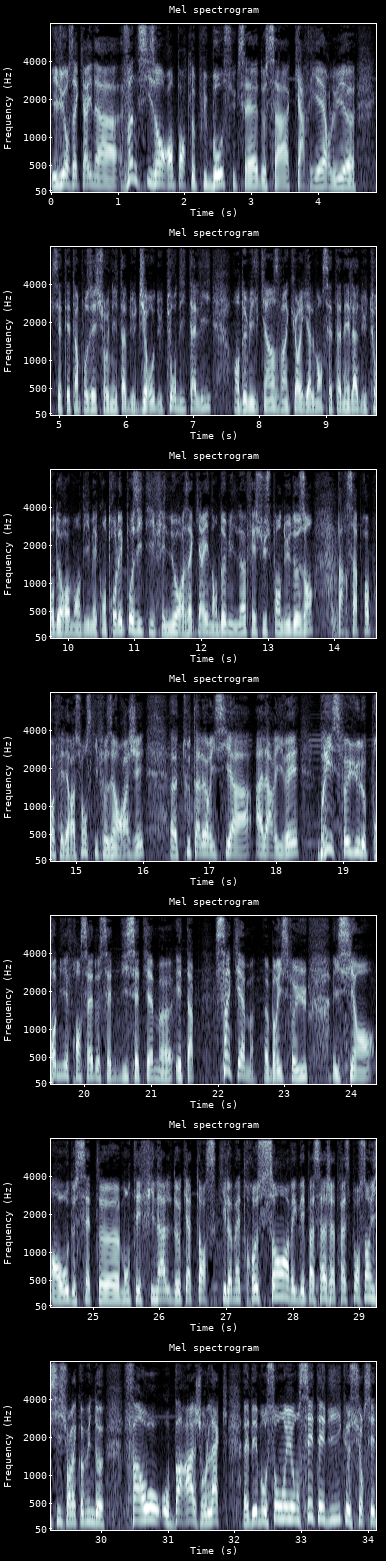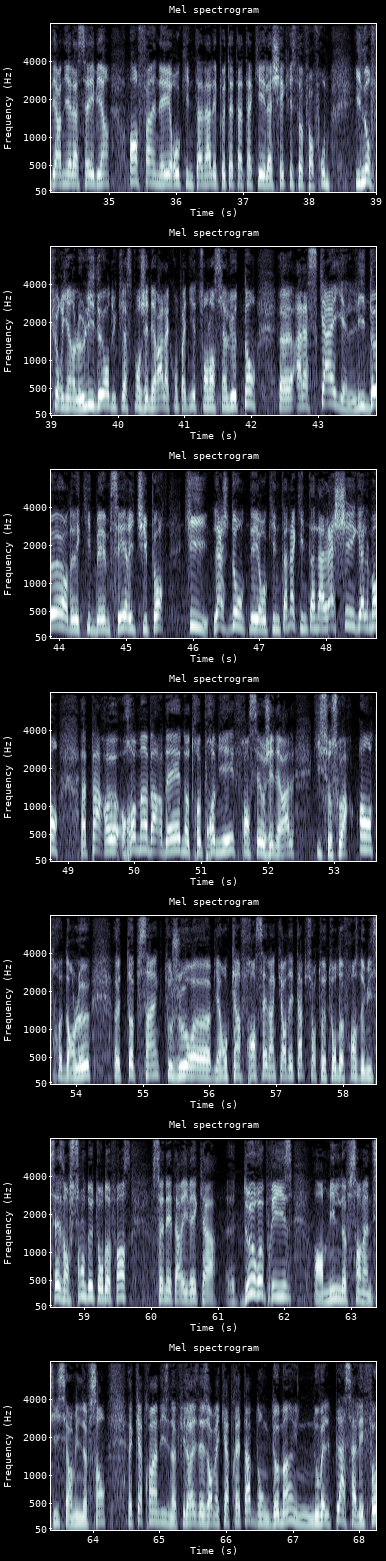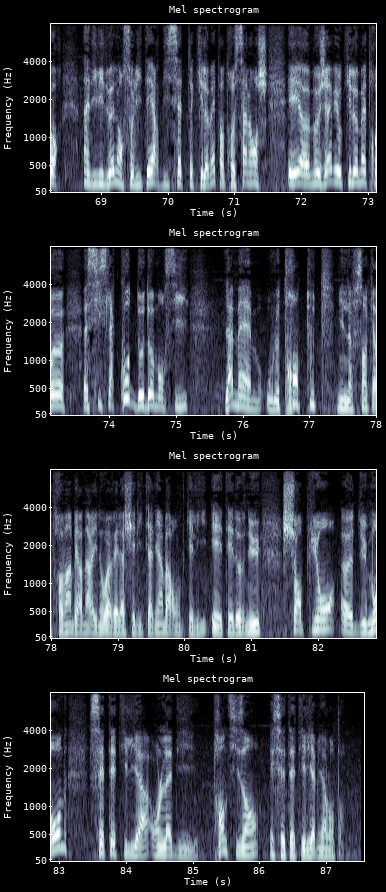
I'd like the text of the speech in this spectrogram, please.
Ilur Zakarin à 26 ans remporte le plus beau succès de sa carrière. Lui euh, s'était imposé sur une étape du Giro du Tour d'Italie en 2015, vainqueur également cette année-là du Tour de Romandie, mais contrôlé positif. Ilnur Zakarin en 2009 est suspendu deux ans par sa propre fédération, ce qui faisait enrager euh, tout à l'heure ici à, l'arrivée. Brice Feuillu, le premier français de cette 17e euh, étape, cinquième Brice Feuillu ici en, en, haut de cette montée finale de 14 km 100 avec des passages à 13% ici sur la commune de fin haut au barrage au lac des Mossons et on s'était dit que sur ces derniers lacets, eh bien, enfin Nero Quintana allait peut-être attaquer et lâcher Christopher Froome. Il n'en fut rien. Le leader du classement général accompagné de son ancien lieutenant euh, à la Sky, leader de l'équipe BMC, Richie Porte, qui lâche donc Nero Quintana. Quintana lâché également euh, par euh, Romain Bardet, notre premier Français au général, qui ce soir entre dans le top 5. Toujours bien aucun Français vainqueur d'étape sur le Tour de France 2016 en 102 Tours de France. Ce n'est arrivé qu'à deux reprises en 1926 et en 1999. Il reste désormais quatre étapes, donc demain une nouvelle place à l'effort individuel en solitaire, 17 km entre Salanches et euh, Megève et au kilomètre 6 la côte de Domancy la même où le 30 août 1980, Bernard Hinault avait lâché l'Italien Baron de Kelly et était devenu champion euh, du monde. C'était il y a, on l'a dit, 36 ans et c'était il y a bien longtemps.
